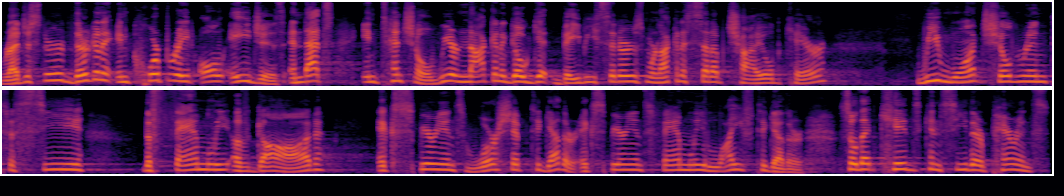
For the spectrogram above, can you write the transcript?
registered. They're going to incorporate all ages, and that's intentional. We are not going to go get babysitters, we're not going to set up child care. We want children to see the family of God experience worship together, experience family life together, so that kids can see their parents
